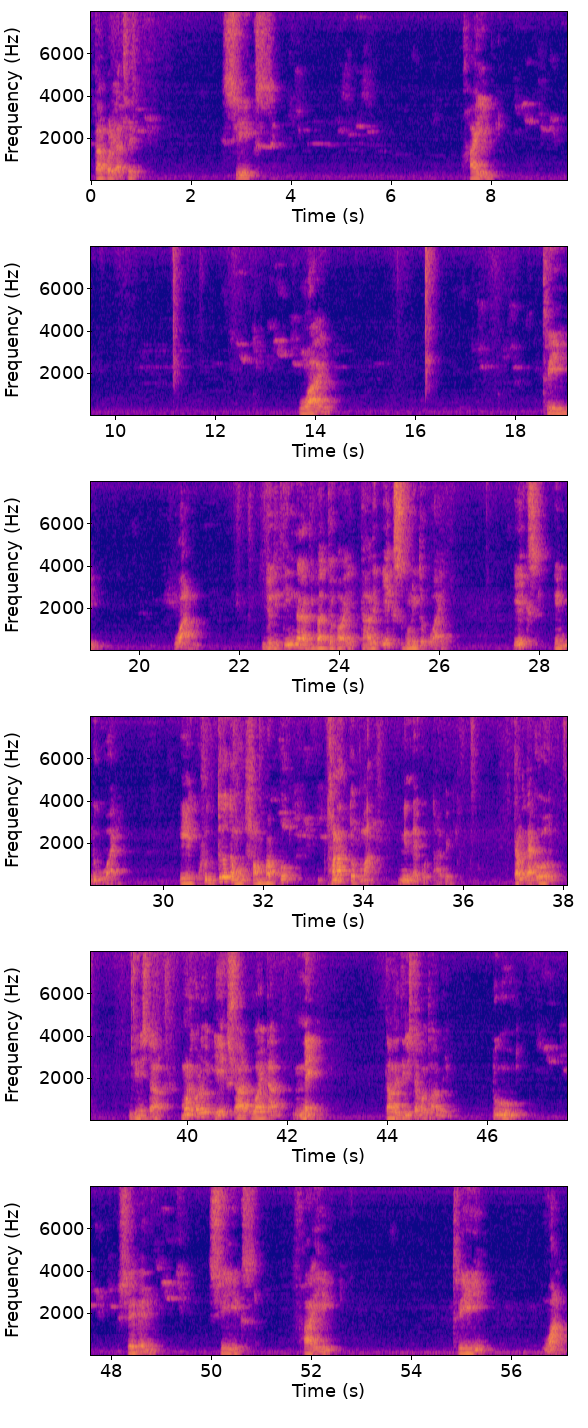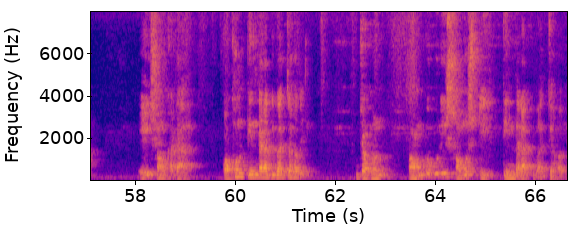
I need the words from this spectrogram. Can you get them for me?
তারপরে আছে six five Y three one যদি তিন দ্বারা বিভাজ্য হয়, তাহলে এক্স গুণিত ওয়াই এক্স ইন্টু ওয়াই এর ক্ষুদ্রতম সম্ভাব্য ধনাত্মক মান নির্ণয় করতে হবে। তাহলে দেখো, জিনিসটা, মনে করো এক্স আর ওয়াইটা নেই। তাহলে জিনিসটা কত হবে? Two seven six five three one এই সংখ্যাটা কখন তিন দ্বারা বিভাজ্য হবে? যখন অঙ্কগুলির সমষ্টি তিন দ্বারা বিভাজ্য হবে।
